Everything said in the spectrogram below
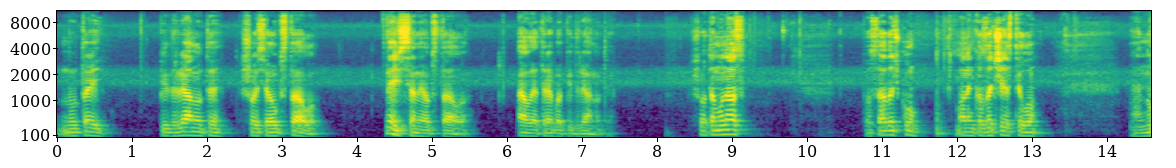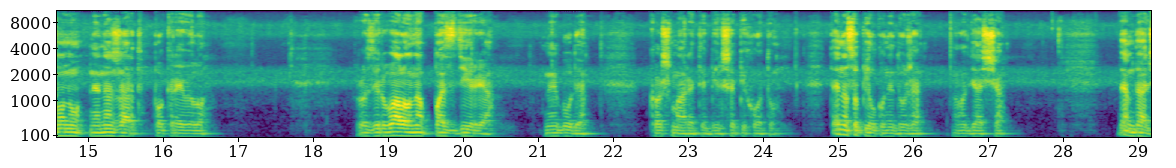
Ну та й підглянути щося обстало. Нічся не обстало, але треба підглянути. Що там у нас? Посадочку маленько зачистило. А нону не на жарт покривило. Розірвало на паздір'я. Не буде кошмарити більше піхоту. Та й на сопілку не дуже годяща. Йдемо далі.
